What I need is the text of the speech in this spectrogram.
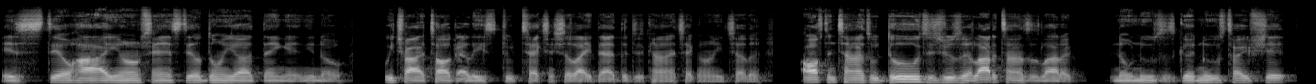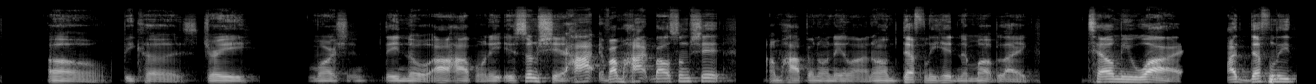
is still high. You know what I'm saying? Still doing your thing, and you know, we try to talk at least through text and shit like that to just kind of check on each other. Oftentimes with dudes, it's usually a lot of times there's a lot of no news is good news type shit. Um, because Dre, Martian, they know I'll hop on it. If some shit hot, if I'm hot about some shit, I'm hopping on their line. Or I'm definitely hitting them up. Like, tell me why. I definitely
